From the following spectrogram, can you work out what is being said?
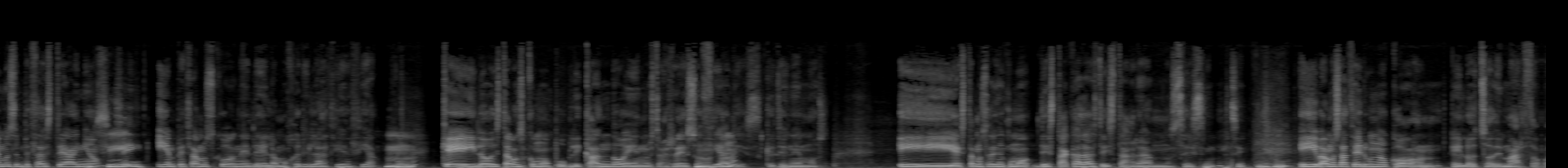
Hemos empezado este año. Sí. Y empezamos con el de la mujer y la ciencia, que lo estamos como publicando en nuestras redes sociales que tenemos. Y estamos haciendo como destacadas de Instagram, no sé si. Sí. Y vamos a hacer uno con el 8 de marzo.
